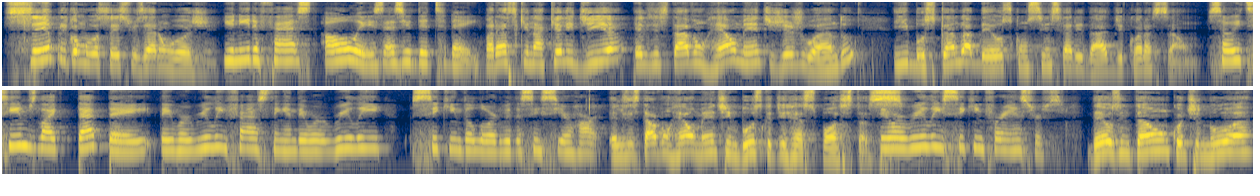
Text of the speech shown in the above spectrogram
sempre como vocês fizeram hoje. You need to fast always as you did today. Parece que naquele dia eles estavam realmente jejuando e buscando a Deus com sinceridade de coração. So it seems like that day they were really fasting and they were really seeking the Lord with a sincere heart. Eles estavam realmente em busca de respostas. They were really seeking for answers. Deus então continua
